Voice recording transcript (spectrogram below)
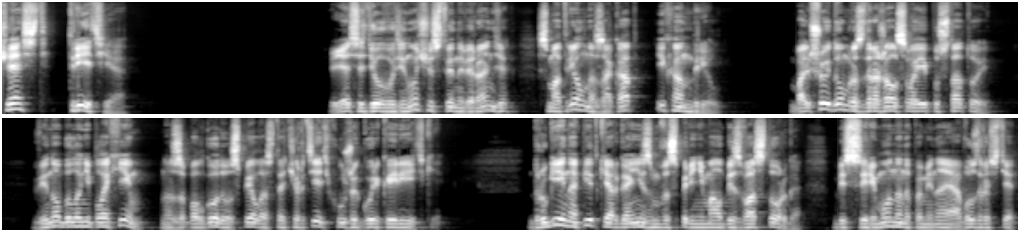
Часть третья. Я сидел в одиночестве на веранде, смотрел на закат и хандрил. Большой дом раздражал своей пустотой. Вино было неплохим, но за полгода успел осточертеть хуже горькой редьки. Другие напитки организм воспринимал без восторга, бесцеремонно напоминая о возрасте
